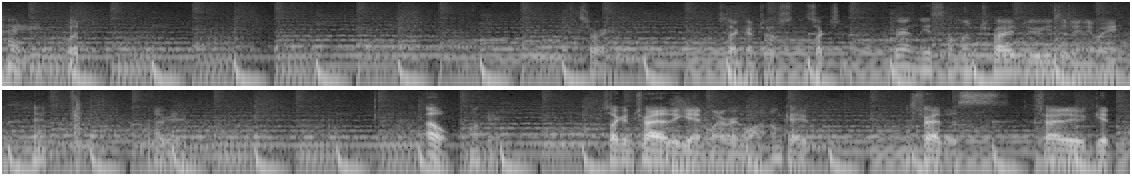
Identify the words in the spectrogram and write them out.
Hi. What? Sorry. Second section. Apparently someone tried to use it anyway. So I can try it again whenever I want. Okay. Let's try this. Try to get... Okay.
